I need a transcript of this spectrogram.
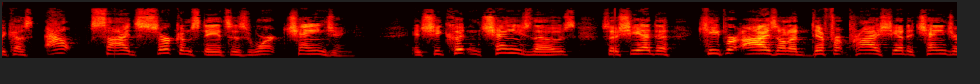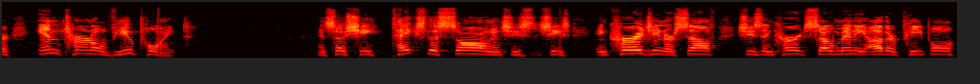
because outside circumstances weren't changing. And she couldn't change those, so she had to keep her eyes on a different prize. She had to change her internal viewpoint. And so she takes this song and she's, she's encouraging herself. She's encouraged so many other people,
